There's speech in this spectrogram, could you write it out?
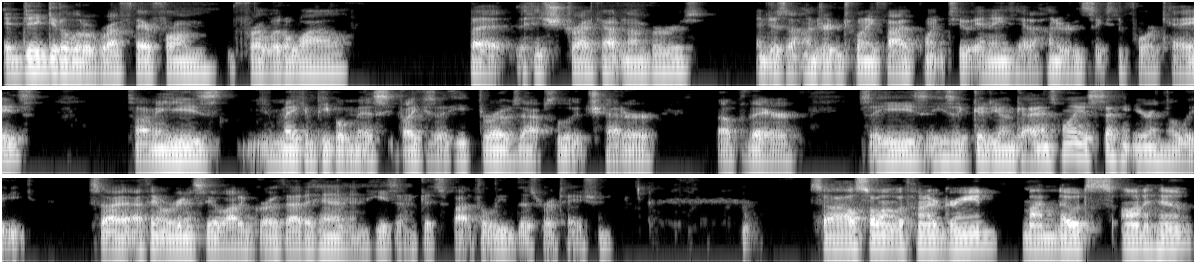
it did get a little rough there for him for a little while, but his strikeout numbers and just 125.2 innings, he had 164 Ks. So I mean, he's making people miss. Like you said, he throws absolute cheddar up there. So he's he's a good young guy. And it's only his second year in the league. So I, I think we're going to see a lot of growth out of him, and he's in a good spot to lead this rotation. So I also went with Hunter Greene. My notes on him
